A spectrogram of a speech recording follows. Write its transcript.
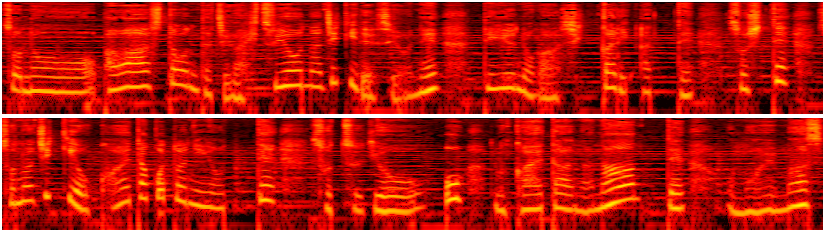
そのパワーストーンたちが必要な時期ですよね。っていうのがしっかりあってそしてその時期を超えたことによって卒業を迎えたんだなって思います。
